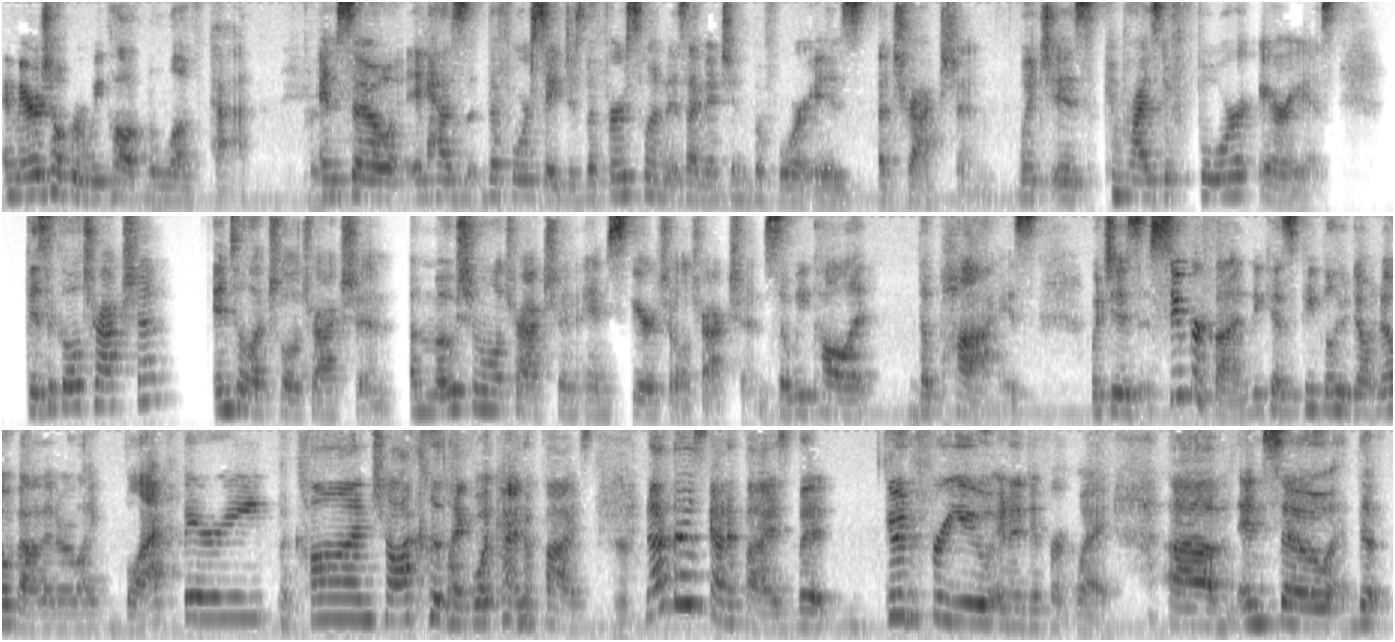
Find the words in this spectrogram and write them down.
At Marriage Helper, we call it the love path. Okay. And so it has the four stages. The first one, as I mentioned before, is attraction, which is comprised of four areas physical attraction, intellectual attraction, emotional attraction, and spiritual attraction. So we call it the pies, which is super fun because people who don't know about it are like blackberry, pecan, chocolate, like what kind of pies? Yeah. Not those kind of pies, but good for you in a different way. Um, and so the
